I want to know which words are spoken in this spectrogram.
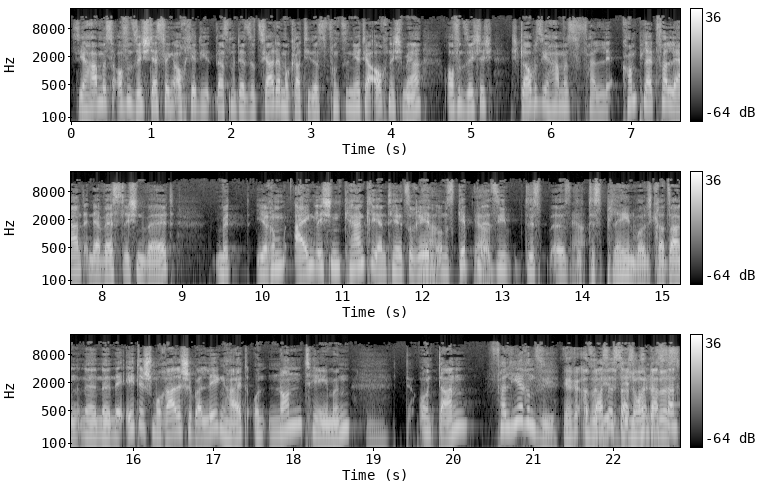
sie haben es offensichtlich, deswegen auch hier die, das mit der Sozialdemokratie, das funktioniert ja auch nicht mehr, offensichtlich. Ich glaube, sie haben es verle komplett verlernt in der westlichen Welt, mit ihrem eigentlichen Kernklientel zu reden. Ja. Und es gibt, Ja. sie dis, äh, Ja. displayen, wollte ich gerade sagen, eine, eine, eine ethisch-moralische Überlegenheit und Non-Themen und dann verlieren sie. Ja, also und das die- ist die das. Leute- und das also ist dann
